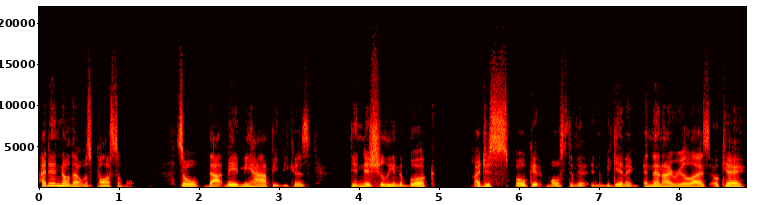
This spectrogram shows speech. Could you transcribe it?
I didn't know that was possible. So that made me happy because initially in the book, I just spoke it, most of it in the beginning. And then I realized, okay,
